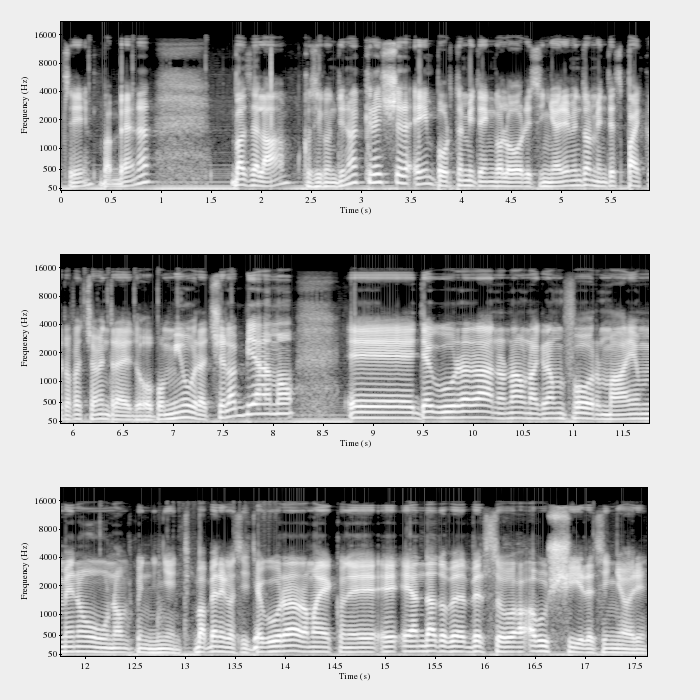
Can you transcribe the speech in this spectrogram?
Sì va bene Base là, così continua a crescere e in porta mi tengo l'ori signori. Eventualmente Spike lo facciamo entrare dopo. Miura ce l'abbiamo e Diagurara non ha una gran forma È un meno uno Quindi niente. Va bene così Diagurara ormai ecco, è, è, è andato per, verso a, uscire signori.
